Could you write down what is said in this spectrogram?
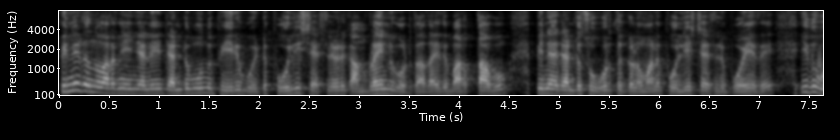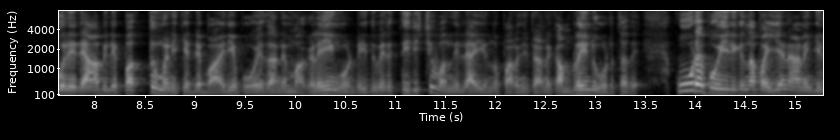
പിന്നീട് എന്ന് പറഞ്ഞു കഴിഞ്ഞാൽ രണ്ട് മൂന്ന് പേര് പോയിട്ട് പോലീസ് സ്റ്റേഷനിൽ ഒരു കംപ്ലയിന്റ് കൊടുത്തു. അതായത് ഭർത്താവും പിന്നെ രണ്ട് സുഹൃത്തുക്കളുമാണ് പോലീസ് സ്റ്റേഷനിൽ പോയത്. ഇതുപോലെ രാവിലെ പത്ത് മണിക്ക് എന്റെ ഭാര്യ പോയതാണ് മകളെയും കൊണ്ട്. ഇതുവരെ തിരിച്ചു വന്നില്ല എന്ന് പറഞ്ഞിട്ടാണ് കംപ്ലയിന്റ് കൊടുത്തത്. കൂടെ പോയിരിക്കുന്ന പയ്യനാണെങ്കിൽ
